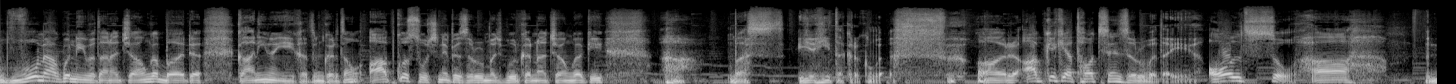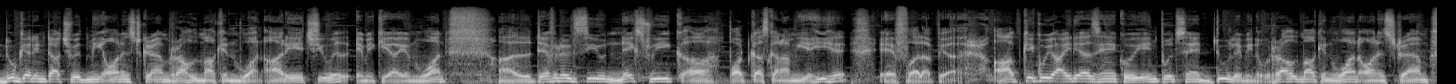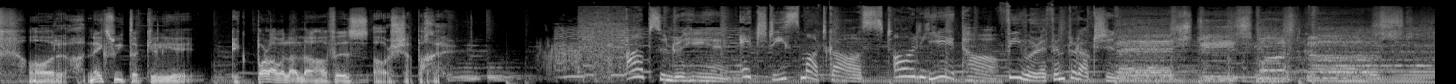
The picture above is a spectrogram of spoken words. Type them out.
वो मैं आपको नहीं बताना चाहूँगा बट कहानी में यही खत्म करता हूँ। आपको सोचने पर ज़रूर मजबूर करना चाहूँगा कि हाँ बस यहीं तक रखूँगा। और और आपके क्या थॉट्स हैं, ज़रूर बताइए also Do get in touch with me on Instagram, Rahul Markin1, R A H U L M A K I N 1. I'll definitely see you next week. Podcast का नाम यही है एफ़ वाला प्यार आपके कोई आइडियाज़ हैं कोई इनपुट्स हैं do let me know Rahul Makin one on Instagram और नेक्स्ट वीक तक के लिए एक बड़ा वाला अल्लाह हाफिज और शपा खैर आप सुन रहे हैं एच डी स्मार्ट कास्ट और ये था fever F production HD Smartcast.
